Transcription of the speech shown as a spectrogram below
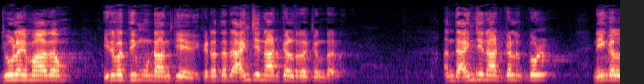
ஜூலை மாதம் இருபத்தி மூன்றாம் தேதி கிட்டத்தட்ட அஞ்சு நாட்கள் இருக்கின்றன. அந்த அஞ்சு நாட்களுக்குள் நீங்கள்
